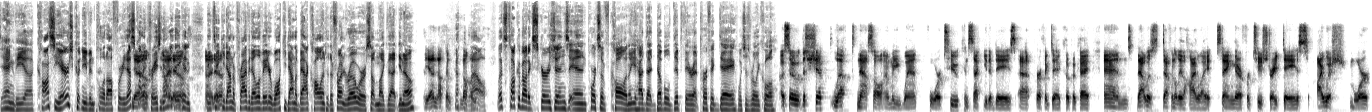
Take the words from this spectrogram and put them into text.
Dang, the uh, concierge couldn't even pull it off for you. That's No, kind of crazy. Normally they can they I take know. you down a private elevator, walk you down a back hall into the front row or something like that, you know? Yeah, nothing. Nothing. Wow. Let's talk about excursions and ports of call. I know you had that double dip there at Perfect Day, which is really cool. Uh, So the ship left Nassau and we went for two consecutive days at Perfect Day at Coco Cay. And that was definitely the highlight, staying there for two straight days. I wish more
